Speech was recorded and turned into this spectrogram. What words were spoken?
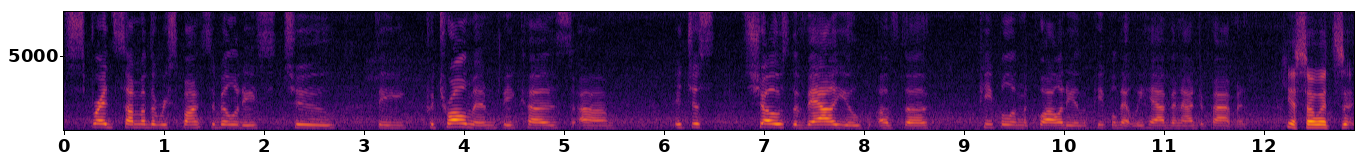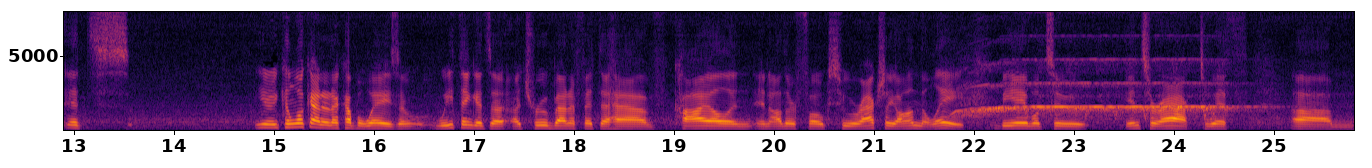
spread some of the responsibilities to the patrolmen because um, it just shows the value of the people and the quality of the people that we have in our department. Yeah, so it's it's you know you can look at it a couple ways. Uh, We think it's a, a true benefit to have Kyle and, and other folks who are actually on the lake be able to interact with um,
